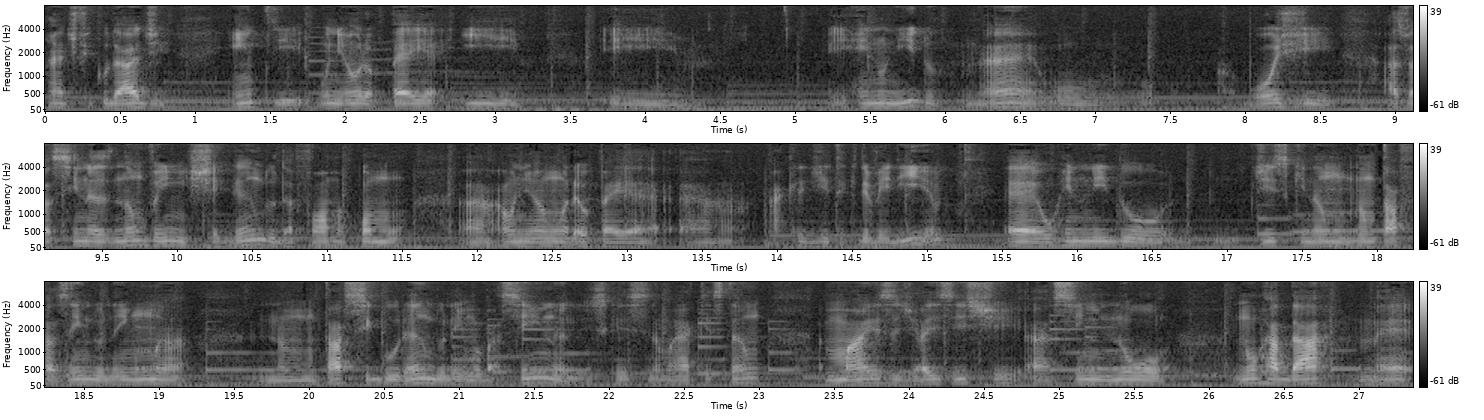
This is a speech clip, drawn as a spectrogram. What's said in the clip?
a dificuldade entre União Europeia e, e, e Reino Unido, né? O, hoje as vacinas não vêm chegando da forma como a União Europeia acredita que deveria. É, o Reino Unido diz que não está fazendo nenhuma, não está segurando nenhuma vacina, diz que essa não é a questão, mas já existe assim no, no radar né,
